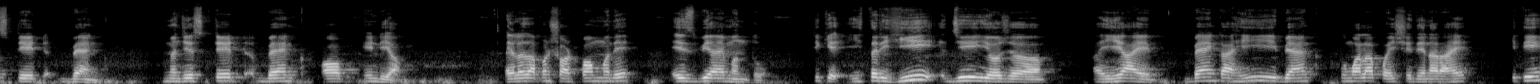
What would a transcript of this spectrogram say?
स्टेट बँक. म्हणजे स्टेट बँक ऑफ इंडिया. यालाच आपण शॉर्ट फॉर्ममध्ये एस बी आय म्हणतो. ठीक आहे? तर ही जी योज ही आहे. बँक आहे. ही बँक तुम्हाला पैसे देणार आहे. किती?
